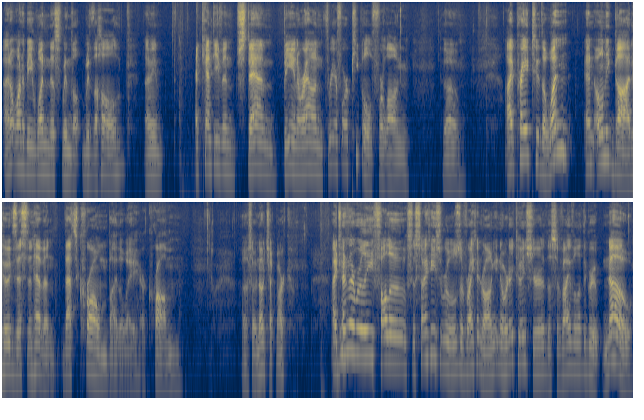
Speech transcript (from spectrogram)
I don't want to be oneness with the, with the whole. I mean, I can't even stand being around three or four people for long. So, I pray to the one and only God who exists in heaven. That's Chrome, by the way, or Crom. Uh, so no check mark. I generally follow society's rules of right and wrong in order to ensure the survival of the group. No!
